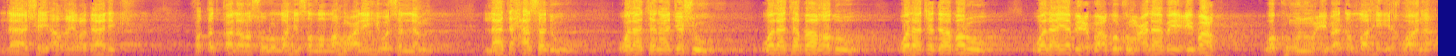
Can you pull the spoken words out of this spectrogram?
لا شيء غير ذلك. فقد قال رسول الله صلى الله عليه وسلم لا تحاسدوا ولا تناجشوا ولا تباغضوا ولا تدابروا ولا يبع بعضكم على بيع بعض. وكونوا عباد الله إخوانا.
